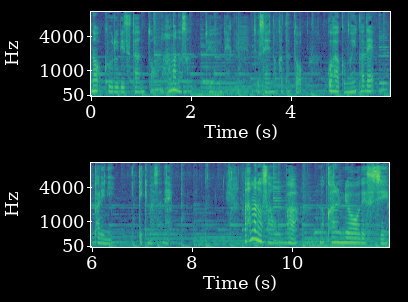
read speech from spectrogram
のクールビズ担当の浜野さんというね女性の方と5泊6日でパリに行ってきましたね、まあ、浜野さんはあの官僚ですし、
